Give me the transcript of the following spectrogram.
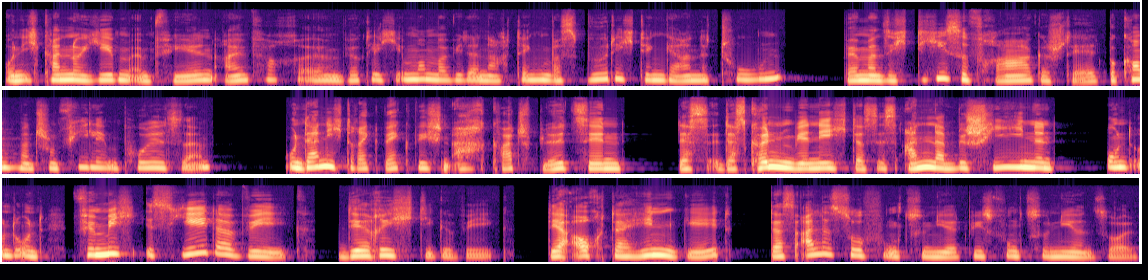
Und ich kann nur jedem empfehlen, einfach äh, wirklich immer mal wieder nachdenken, was würde ich denn gerne tun, wenn man sich diese Frage stellt, bekommt man schon viele Impulse und dann nicht direkt wegwischen, ach Quatsch, Blödsinn, das, das können wir nicht, das ist anderen beschienen und, und, und. Für mich ist jeder Weg der richtige Weg, der auch dahin geht, dass alles so funktioniert, wie es funktionieren soll.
